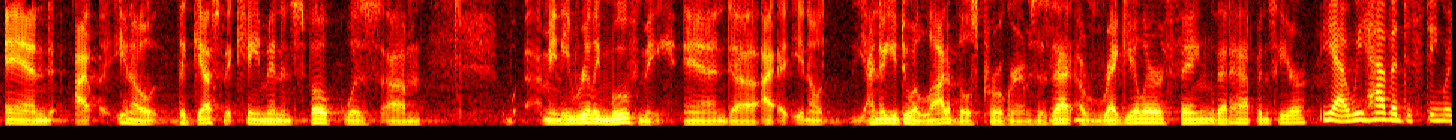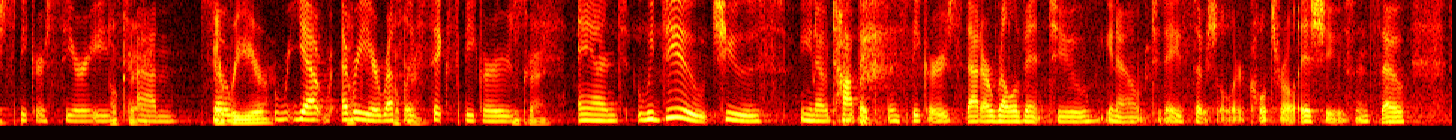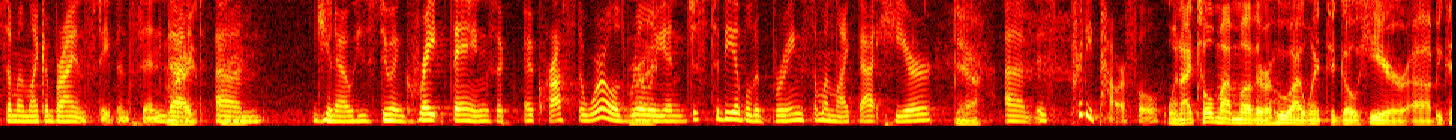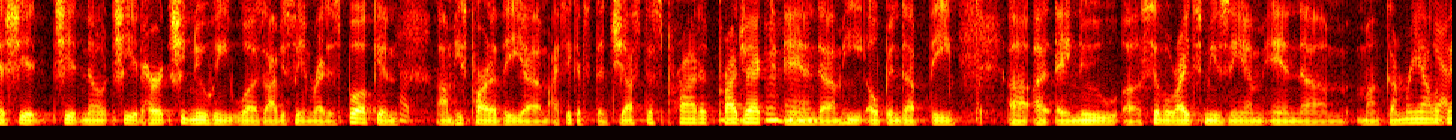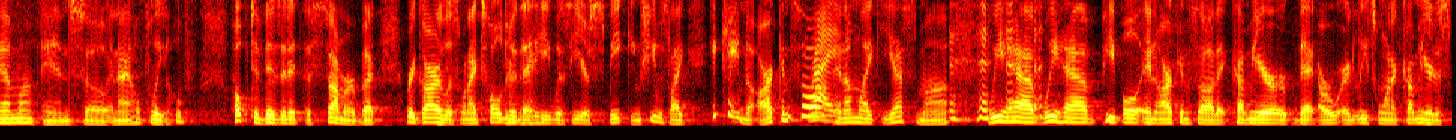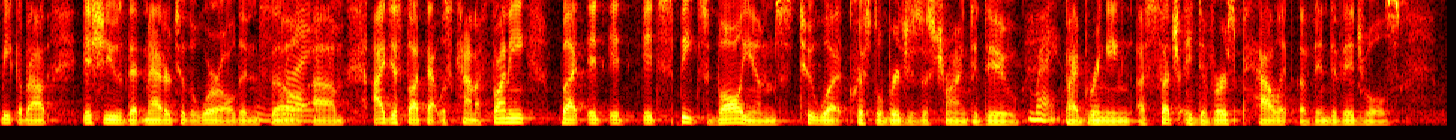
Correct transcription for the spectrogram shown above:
And I, you know, the guest that came in and spoke was, um, I mean, he really moved me. And uh, I, you know, I know you do a lot of those programs. Is that a regular thing that happens here? Yeah, we have a distinguished speaker series. Okay. um, Every year? Yeah, every Okay, year, roughly okay. six speakers. Okay. And we do choose, you know, topics and speakers that are relevant to, you know, today's social or cultural issues. And so, someone like a Bryan Stevenson that, Right, um, you know, he's doing great things ac- across the world, really. Right. And just to be able to bring someone like that here Yeah. Um, is pretty powerful. When I told my mother who I went to go hear, uh, because she had she had known she had heard she knew who he was obviously and read his book, and Yep. um, he's part of the um, I think it's the Justice Project, Project Mm-hmm. and um, he opened up the uh, a, a new uh, civil rights museum in um, Montgomery, Alabama, Yes. and so and I hopefully hope hope to visit it this summer. But regardless, when I told her that he was here speaking, she was like, "He came to Arkansas," Right. and I'm like, "Yes, ma. We have we have people in Arkansas that come here that or at least want to come here to speak about issues that matter to the world." And so Right. um, I just thought that was kind of funny, but it it it speaks volumes to what Crystal Bridges is trying to do Right. by bringing a, such a diverse palette of individuals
